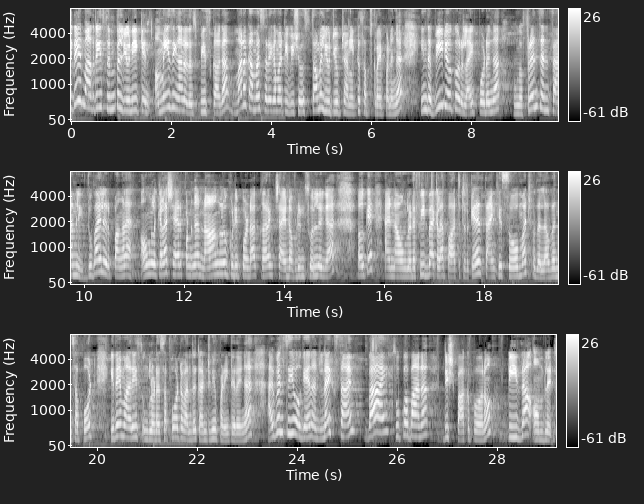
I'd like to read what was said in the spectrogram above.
இதே மாதிரி சிம்பிள் யூனிக் அண்ட் அமேசிங்கான ரெசிபீஸ்க்காக மறக்காம சிறகமா டிவி ஷோஸ் தமிழ் யூடியூப் சேனலுக்கு சப்ஸ்கிரைப் பண்ணுங்க. இந்த வீடியோக்கு ஒரு லைக் போடுங்க. உங்க ஃப்ரெண்ட்ஸ் அண்ட் ஃபேமிலி துபாயில் இருப்பாங்களே அவங்களுக்கெல்லாம் ஷேர் பண்ணுங்க. நாங்களும் குடிப்போண்டா கரெக்ட் ஆகிடும் அப்படின்னு சொல்லுங்க. ஓகே அண்ட் நான் உங்களோட ஃபீட்பேக் எல்லாம் பார்த்துட்டு இருக்கேன். Thank you so much for the love and support இதே மாதிரி உங்களோட சப்போர்ட்டை வந்து கண்டினியூ பண்ணிட்டு இருங்க. I will see you again and next time bye சூப்பர்பான டிஷ் பார்க்க போகிறோம் pizza omelette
